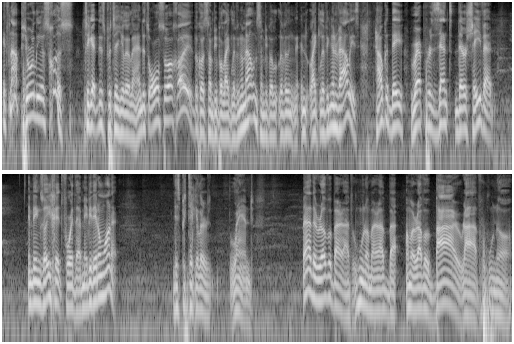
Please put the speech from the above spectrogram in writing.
It's not purely a schus to get this particular land. It's also a chayiv because some people like living in mountains, some people living in, like living in valleys. How could they represent their shevet in being zoichet for them? Maybe they don't want it. This particular land. Rather, Rav Barav Huno Omar Rav Bar Rav Huno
